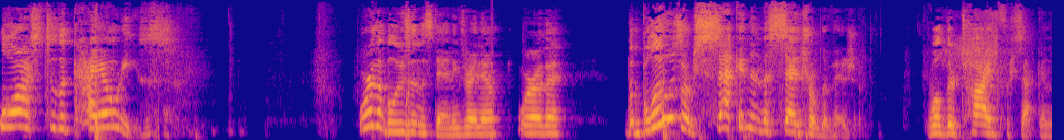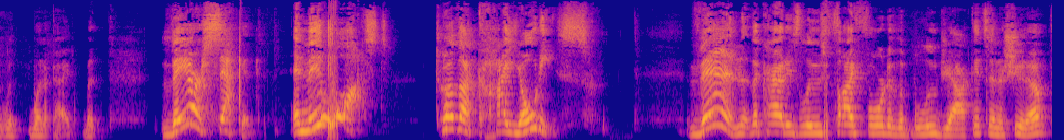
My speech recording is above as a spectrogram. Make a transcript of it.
lost to the Coyotes. Where are the Blues in the standings right now? Where are they? The Blues are second in the Central Division. Well, they're tied for second with Winnipeg, but they are second, and they lost to the Coyotes. Then the Coyotes lose 5 4 to the Blue Jackets in a shootout.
